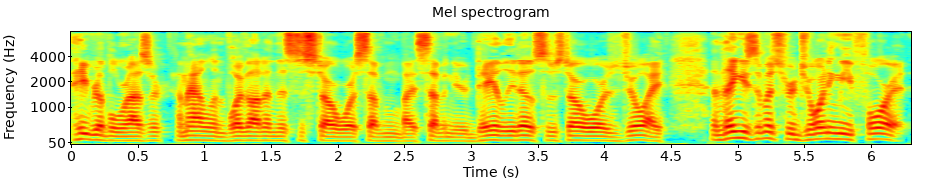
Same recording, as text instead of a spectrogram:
Hey, Rebel Rouser. I'm Allen Voivod, and this is Star Wars 7 by 7 your daily dose of Star Wars joy. And thank you so much for joining me for it.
